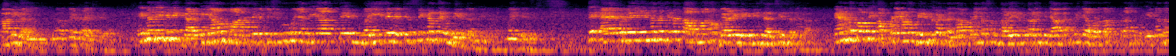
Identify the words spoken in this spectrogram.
ਕਾਫੀ ਗਰਮ ਅਤੇ ਡਰਾਈ ਸਟੇਟ ਇਹਨਾਂ ਦੀ ਜਿਹੜੀ ਗਰਮੀ ਆ, ਉਹ ਮਾਰਚ ਦੇ ਵਿੱਚ ਸ਼ੁਰੂ ਹੋ ਜਾਂਦੀ ਆ ਤੇ ਮਈ ਦੇ ਵਿੱਚ ਸਿਖਰ ਤੇ ਹੁੰਦੀ ਹੈ ਗਰਮੀ, ਮਈ ਦੇ ਵਿੱਚ। ਤੇ ਐਵਰੇਜ ਇਹਨਾਂ ਦਾ ਜਿਹੜਾ ਤਾਪਮਾਨ ਉਹ 42 ਡਿਗਰੀ ਸੈਲਸੀਅਸ ਰਹਿੰਦਾ ਕਹਿਣ ਦਾ ਭਾਵ ਵੀ ਆਪਣੇ ਨਾਲੋਂ ਫਿਰ ਵੀ ਘੱਟ ਰਹਿੰਦਾ, ਆਪਣੇ ਤਾਂ 47 48 50 ਤੱਕ ਵੀ ਜਾ ਵੜਦਾ ਪਰੰਤੂ ਇਹਨਾਂ ਦਾ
